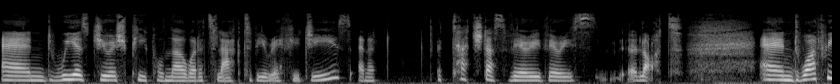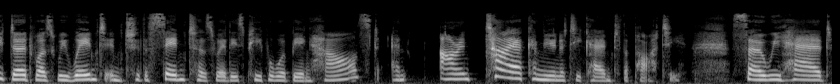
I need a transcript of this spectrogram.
and we as Jewish people know what it's like to be refugees, and it it touched us very, very a lot. And what we did was we went into the centers where these people were being housed and our entire community came to the party. So we had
